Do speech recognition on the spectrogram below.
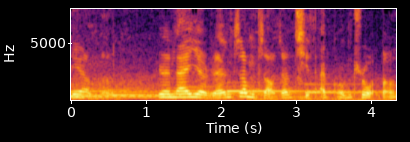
亮呢，原来有人这么早就起来工作了。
